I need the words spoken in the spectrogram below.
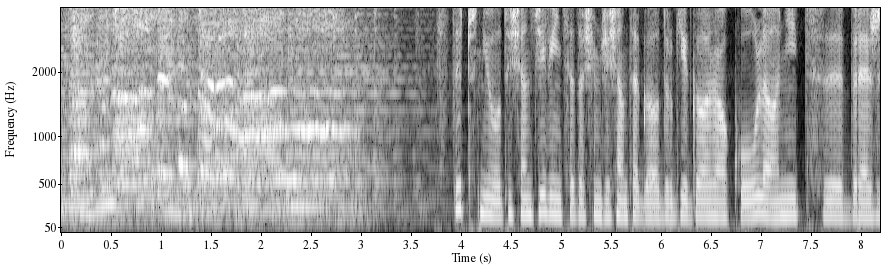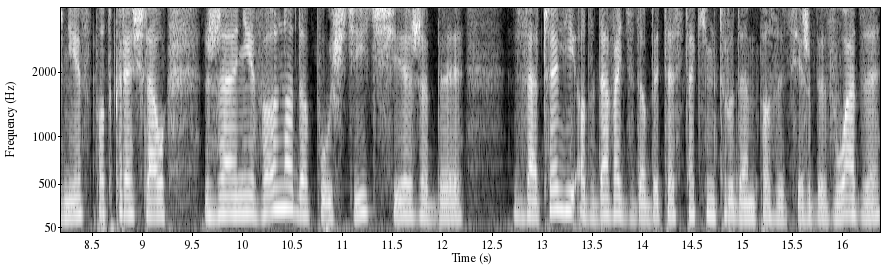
zakazane zostało. W styczniu 1982 roku Leonid Breżniew podkreślał, że nie wolno dopuścić, żeby zaczęli oddawać zdobyte z takim trudem pozycje, żeby władze,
